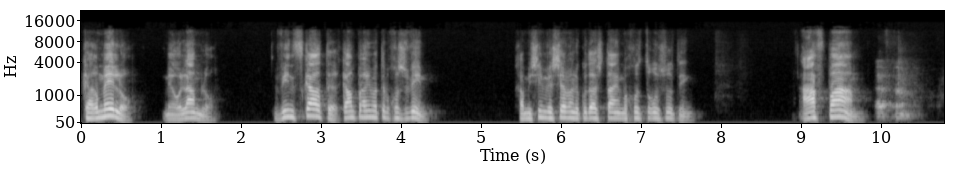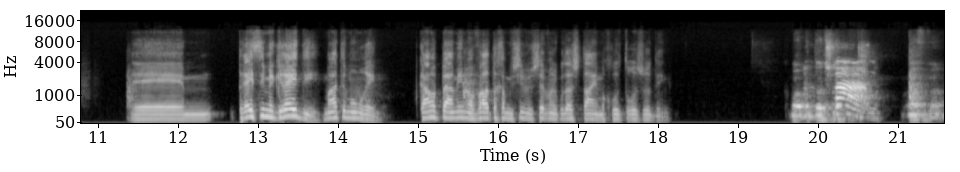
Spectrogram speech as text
כרמלו, מעולם לא. וינס קרטר, כמה פעמים אתם חושבים? 57.2 אחוז true shooting. אף פעם. אף פעם. אמ, טרייסי מגריידי, מה אתם אומרים? כמה פעמים עבר את 57.2 אחוז true shooting? כמו הבן דוד שלו. פעם. אף פעם.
